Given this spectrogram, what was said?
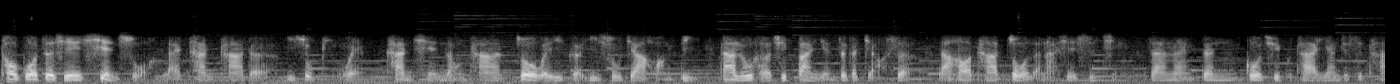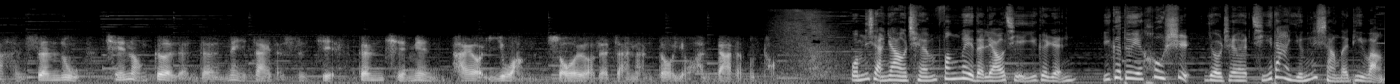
透过这些线索来看他的艺术品味，看乾隆他作为一个艺术家皇帝，他如何去扮演这个角色，然后他做了哪些事情。展览跟过去不太一样，就是它很深入乾隆个人的内在的世界，跟前面还有以往所有的展览都有很大的不同。我们想要全方位的了解一个人，一个对后世有着极大影响的帝王，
